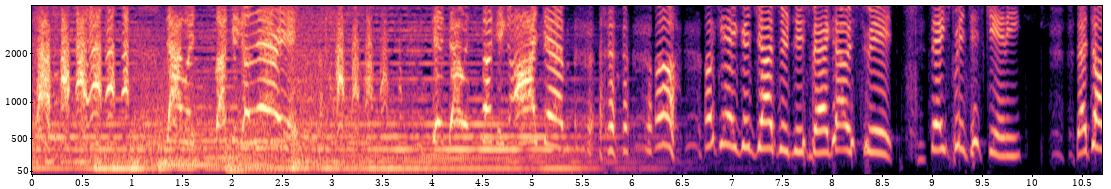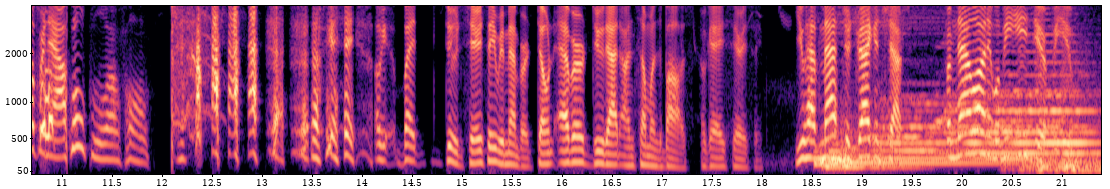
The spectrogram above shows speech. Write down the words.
that was fucking hilarious! Dude, that was fucking awesome! oh, okay, good job, Sir Douchebag. That was sweet. Thanks, Princess Kenny. That's all for now. okay, okay, but dude, seriously, remember, don't ever do that on someone's balls, okay? Seriously. You have mastered dragon shouts. From now on, it will be easier for you.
